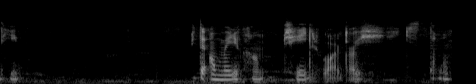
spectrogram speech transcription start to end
diyeyim. De Amerikan şeyleri vardı. Ay istemem.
